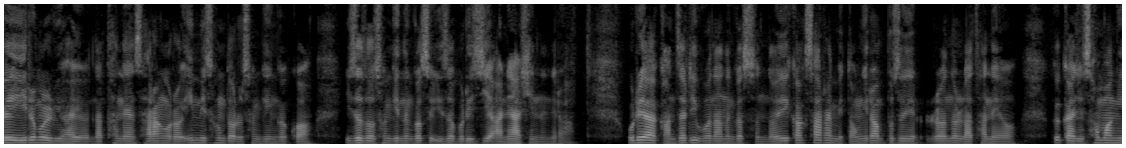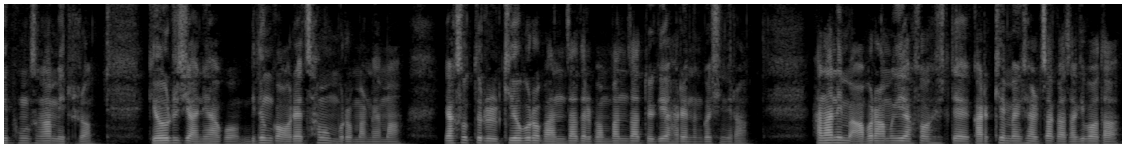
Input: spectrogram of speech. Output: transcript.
그의 이름을 위하여 나타낸 사랑으로 이미 성도를 섬긴 것과 이제도 섬기는 것을 잊어버리지 아니하시느니라. 우리가 간절히 원하는 것은 너희 각 사람이 동일한 부지런을 나타내어 끝까지 소망이 풍성함 이르러 게으르지 아니하고 믿음과 오래 참음으로 말미암아 약속들을 기업으로 받은 자들 번반자 되게 하려는 것이니라. 하나님 아브라함에게 약속하실 때 가르쳐 맹세할 자가 자기보다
